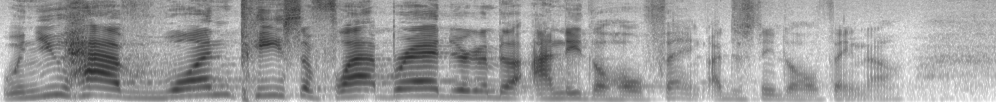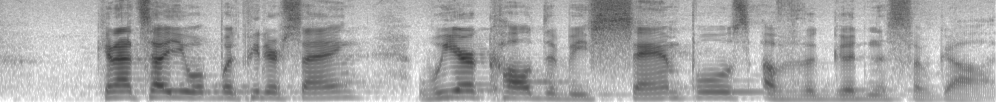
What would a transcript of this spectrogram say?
When you have one piece of flatbread, you're going to be like, I need the whole thing. I just need the whole thing now. Can I tell you what, what Peter's saying? We are called to be samples of the goodness of God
